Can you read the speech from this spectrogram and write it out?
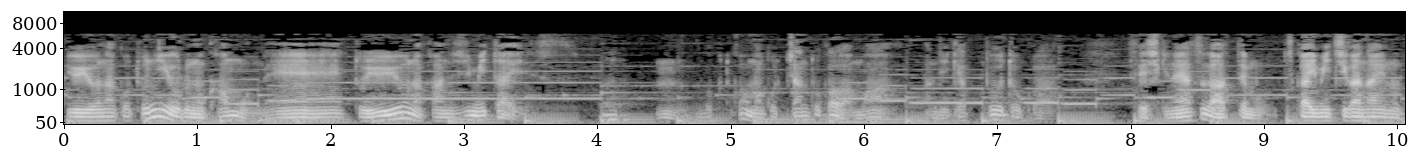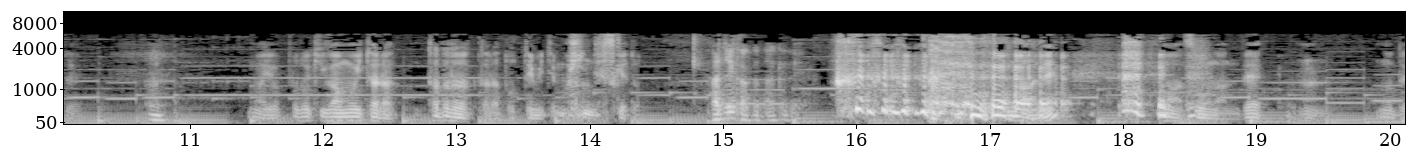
というようなことによるのかもね、というような感じみたいです。うん。うん。僕とかまこっちゃんとかはまあ、ハンディキャップとか、正式なやつがあっても使い道がないので、まあよっぽど気が向いたら、ただだったら取ってみてもいいんですけど。恥かくだけで。まあね。まあそうなんで。うん。ので、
